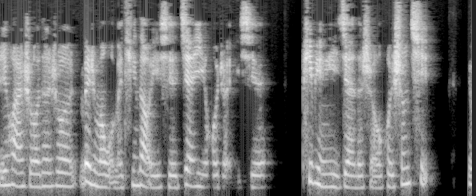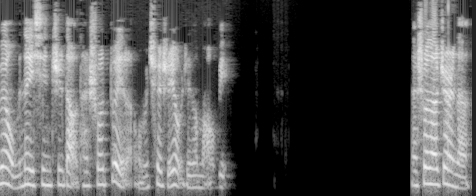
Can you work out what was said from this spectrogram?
这句话说：“他说，为什么我们听到一些建议或者一些批评意见的时候会生气？因为我们内心知道他说对了，我们确实有这个毛病。那说到这儿呢，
